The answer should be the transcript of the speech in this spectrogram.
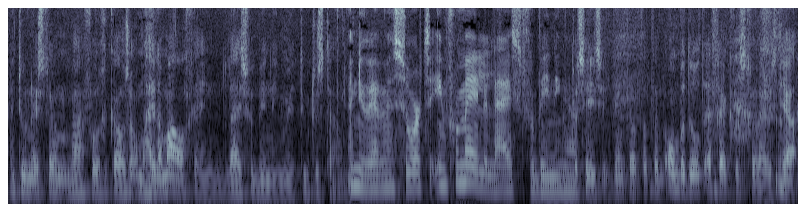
En toen is er maar voor gekozen om helemaal geen lijstverbindingen meer toe te staan. En nu hebben we een soort informele lijstverbindingen. Precies, ik denk dat dat een onbedoeld effect is geweest, ja.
